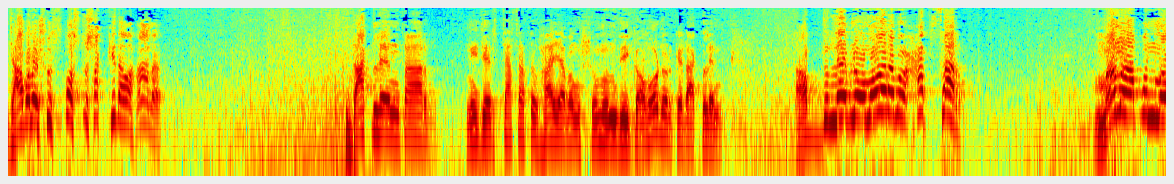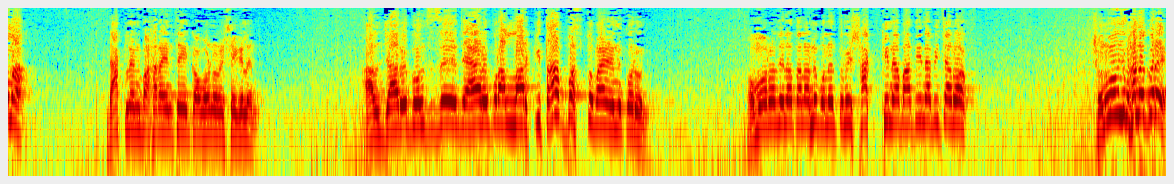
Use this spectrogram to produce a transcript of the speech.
যা বলে সুস্পষ্ট সাক্ষী দাও হ্যাঁ না। ডাকলেন তার নিজের চাচাতো ভাই এবং সুমন্দি গভর্নরকে ডাকলেন। আব্দুল্লাহ ইবনে ওমর এবং হাফসার। মামা আপন মামা। ডাকলেন বাহরাইন থেকে গভর্নর এসে গেলেন। আল জারু বলছে যে, এর উপর আল্লাহর কিতাব বাস্তবায়ন করুন। ওমর রাদিয়াল্লাহু তাআলা বলেন, তুমি সাক্ষী না বাদী না বিচারক? শুনুন ভালো করে।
